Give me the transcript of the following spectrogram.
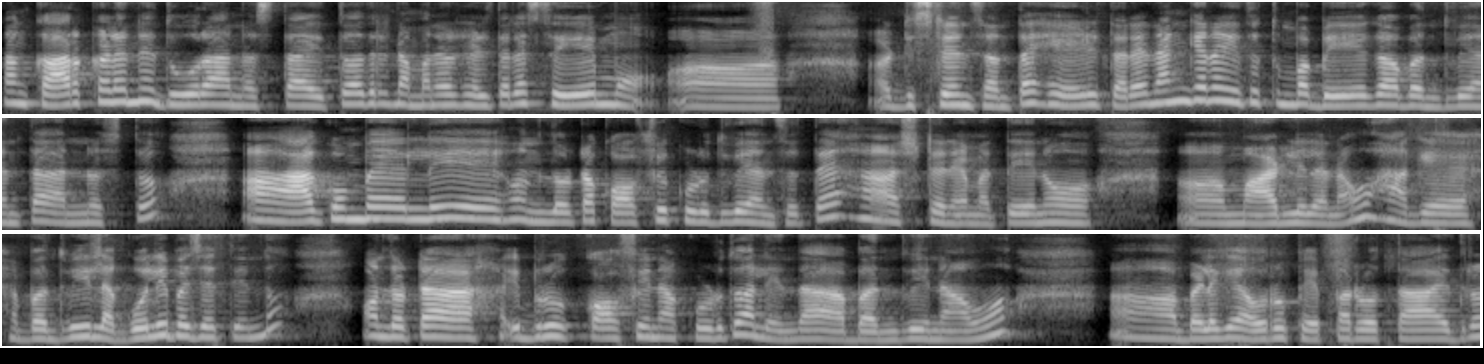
ನಂಗೆ ಕಾರ್ಕಳನೇ ದೂರ ಅನ್ನಿಸ್ತಾ ಇತ್ತು. ಆದರೆ ನಮ್ಮ ಮನೆಯವ್ರು ಹೇಳ್ತಾರೆ, ಸೇಮು ಡಿಸ್ಟೆನ್ಸ್ ಅಂತ ಹೇಳ್ತಾರೆ. ನನಗೇನೋ ಇದು ತುಂಬ ಬೇಗ ಬಂದ್ವಿ ಅಂತ ಅನ್ನಿಸ್ತು. ಆಗೊಂಬೆಯಲ್ಲಿ ಒಂದು ಲೋಟ ಕಾಫಿ ಕುಡಿದ್ವಿ ಅನಿಸುತ್ತೆ. ಅಷ್ಟೇ ಮತ್ತೇನೂ ಮಾಡಲಿಲ್ಲ ನಾವು. ಹಾಗೆ ಬಂದ್ವಿ ಗೋಲಿ ಬಜೆ ತಿಂದು. ಒಂದು ಲೋಟ ಇಬ್ಬರು ಕಾಫಿನ ಕುಡಿದು ಅಲ್ಲಿಂದ ಬಂದ್ವಿ ನಾವು. ಬೆಳಗ್ಗೆ ಅವರು ಪೇಪರ್ ಓದ್ತಾ ಇದ್ದರು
